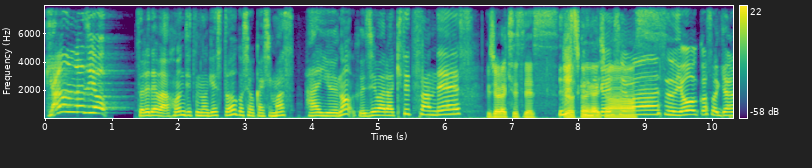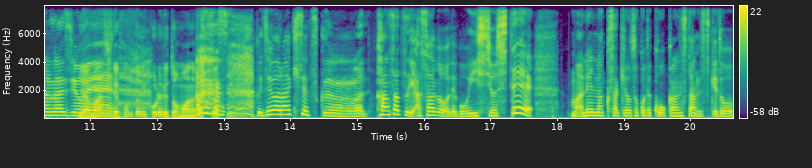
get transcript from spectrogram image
ギャンラジオそれでは本日のゲストをご紹介します。俳優の藤原季節さんです。藤原季節です。よろしくお願いしま。いしますようこそギャンラジオへ。いや、マジで本当に来れると思わなかったですね。藤原季節くんは観察医朝顔でご一緒して、まあ連絡先をそこで交換したんですけど、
